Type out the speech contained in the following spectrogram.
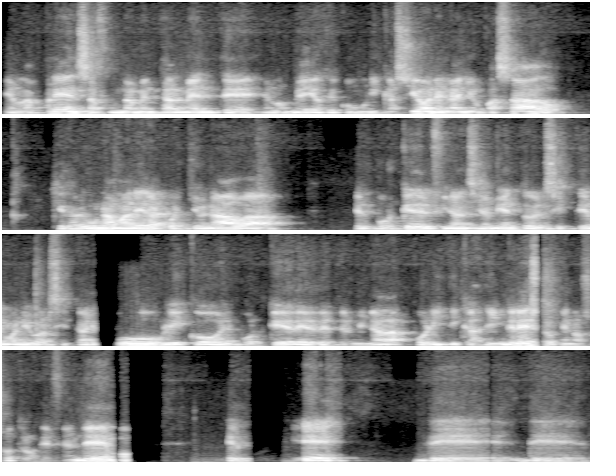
en la prensa, fundamentalmente en los medios de comunicación el año pasado, que de alguna manera cuestionaba el porqué del financiamiento del sistema universitario público, el porqué de determinadas políticas de ingreso que nosotros defendemos, el porqué de,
